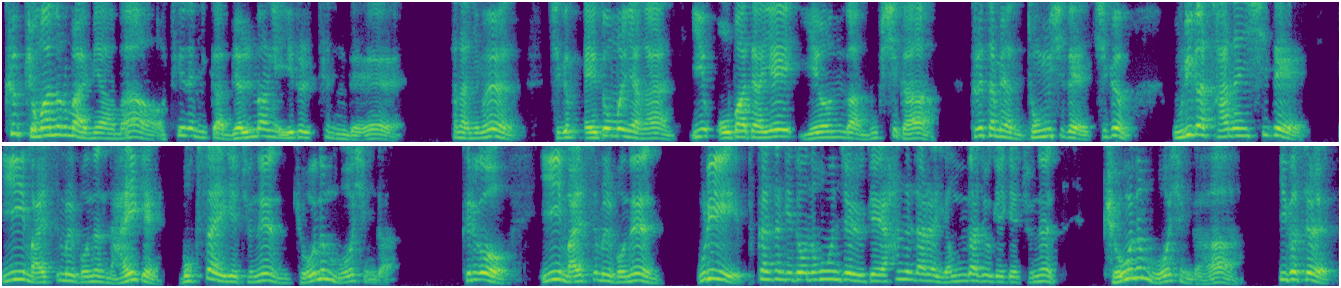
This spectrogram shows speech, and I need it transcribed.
그 교만으로 말미암아 어떻게 됩니까? 멸망에 이를 텐데 하나님은 지금 에돔을 향한 이 오바다의 예언과 묵시가 그렇다면 동시대 지금 우리가 사는 시대에 이 말씀을 보는 나에게 목사에게 주는 교훈은 무엇인가? 그리고 이 말씀을 보는 우리 북한산 기도원 홍은제육의 하늘나라 영가족에게 주는 교훈은 무엇인가? 이것을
